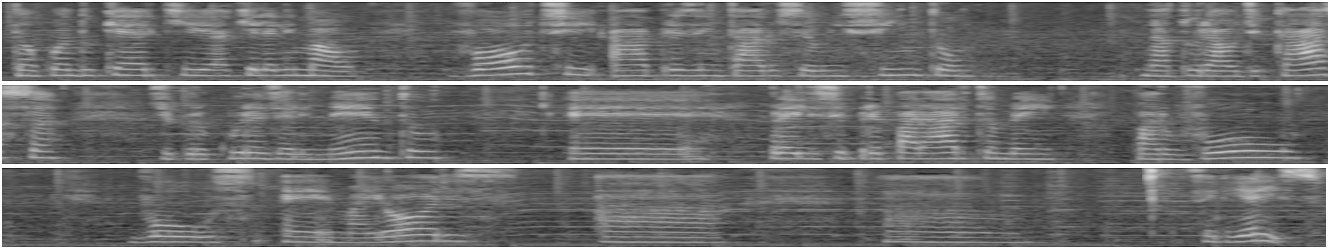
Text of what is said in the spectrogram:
Então, quando quer que aquele animal volte a apresentar o seu instinto natural de caça, de procura de alimento, é, para ele se preparar também para o voo, voos é, maiores, ah, ah, seria isso.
